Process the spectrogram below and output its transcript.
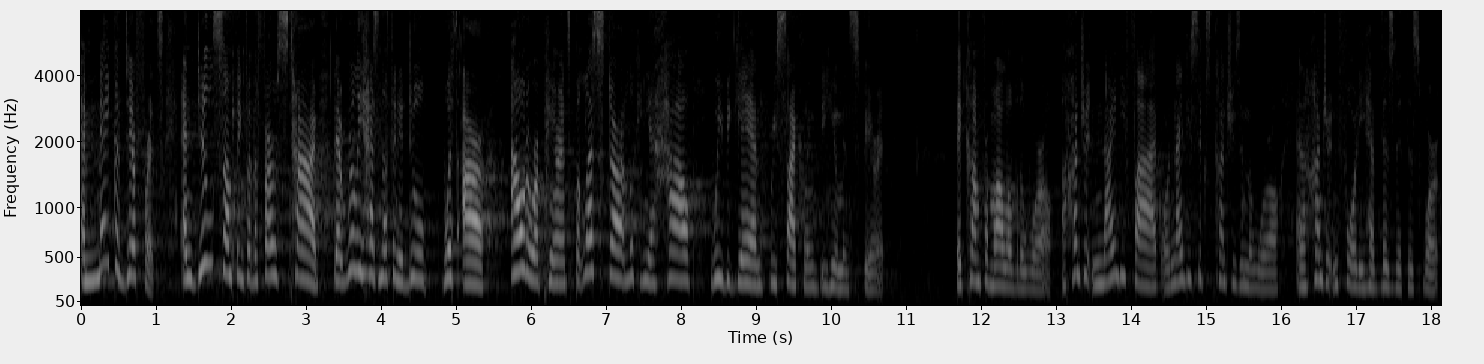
and make a difference and do something for the first time that really has nothing to do with our outer appearance, but let's start looking at how we began recycling the human spirit. They come from all over the world. 195 or 96 countries in the world, and 140 have visited this work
